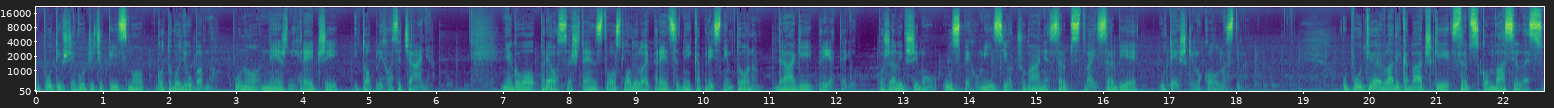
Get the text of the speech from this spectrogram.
uputivši Vučiću pismo gotovo ljubavno, puno nežnih reči i toplih osjećanja. Njegovo preosveštenstvo oslovilo je predsednika prisnim tonom, dragi prijatelju, poželivši mu uspeh u misiji očuvanja srpstva i Srbije u teškim okolnostima. Uputio je vladika Bački srpskom Vasilvesu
